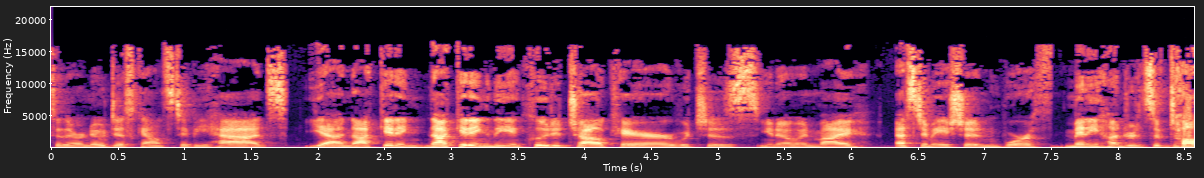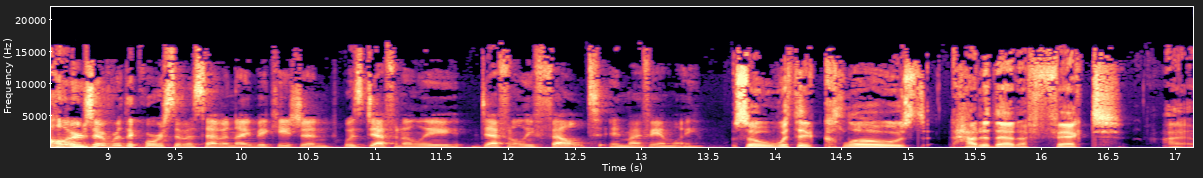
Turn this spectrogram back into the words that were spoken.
so there are no discounts to be had yeah not getting not getting the included childcare which is you know in my estimation worth many hundreds of dollars over the course of a seven night vacation was definitely definitely felt in my family so with it closed, how did that affect? I,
